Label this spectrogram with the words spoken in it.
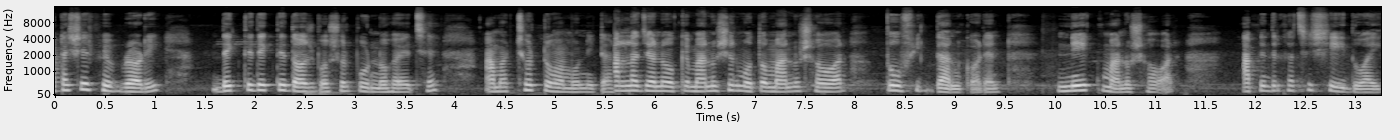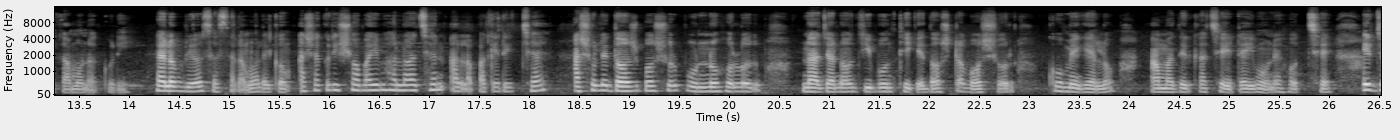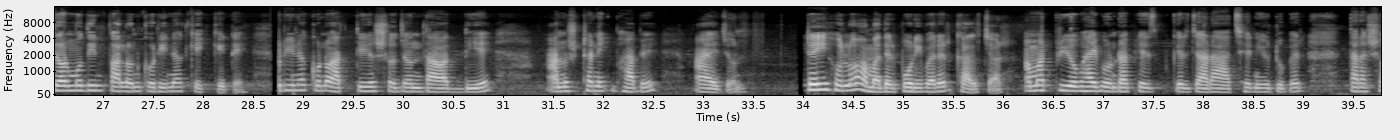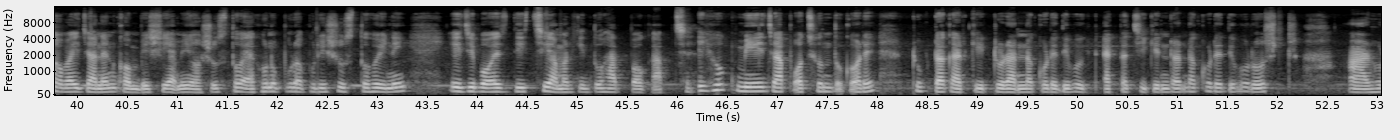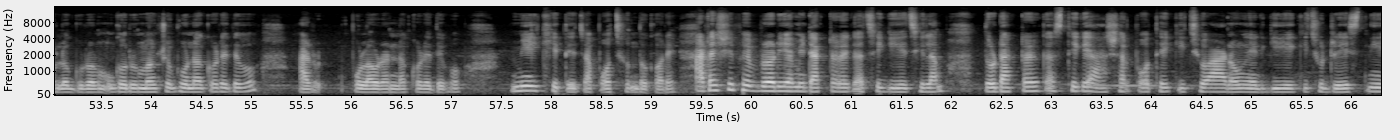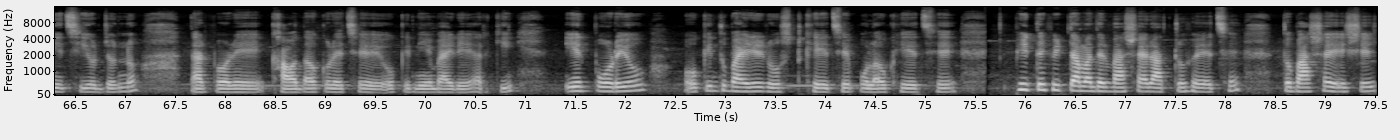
আঠাশে ফেব্রুয়ারি দেখতে দেখতে দশ বছর পূর্ণ হয়েছে আমার ছোট্ট মামনিটা। আল্লাহ যেন ওকে মানুষের মতো মানুষ হওয়ার তৌফিক দান করেন, নেক মানুষ হওয়ার। আপনাদের কাছে সেই দোয়াই কামনা করি। হ্যালো ব্রিয়স আসসালামু আলাইকুম। আশা করি সবাই ভালো আছেন, আল্লাহ পাকের ইচ্ছায়। আসলে দশ বছর পূর্ণ হলো না যেন জীবন থেকে দশটা বছর কমে গেল। আমাদের কাছে এটাই মনে হচ্ছে। এর জন্মদিন পালন করি না কেক কেটে। করি না কোনো আত্মীয় স্বজন দাওয়াত দিয়ে আনুষ্ঠানিকভাবে আয়োজন। এটাই হলো আমাদের পরিবারের কালচার আমার প্রিয় ভাই বোনরা ফেসবুকের যারা আছেন, ইউটিউবের, তারা সবাই জানেন কম বেশি আমি অসুস্থ এখনও পুরোপুরি সুস্থ হইনি। এই যে বয়স দিচ্ছি, আমার কিন্তু হাত পাও কাঁপছে। যাই হোক, মেয়ে যা পছন্দ করে, টুকটাক আর কি একটু রান্না করে দেবো, একটা চিকেন রান্না করে দেবো রোস্ট আর হলো গরুর গরুর মাংস ভুনা করে দেব, আর পোলাও রান্না করে দেব। মেয়ে খেতে যা পছন্দ করে। আঠাশে ফেব্রুয়ারি আমি ডাক্তারের কাছে গিয়েছিলাম। তো ডাক্তারের কাছ থেকে আসার পথে কিছু আড়ংয়ের গিয়ে কিছু ড্রেস নিয়েছি ওর জন্য। তারপরে খাওয়া দাওয়া করেছে ওকে নিয়ে বাইরে আর কি। এরপরেও ও কিন্তু বাইরে রোস্ট খেয়েছে, পোলাও খেয়েছে। ফিরতে ফিরতে আমাদের বাসায় রাত্র হয়েছে। তো বাসায় এসে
